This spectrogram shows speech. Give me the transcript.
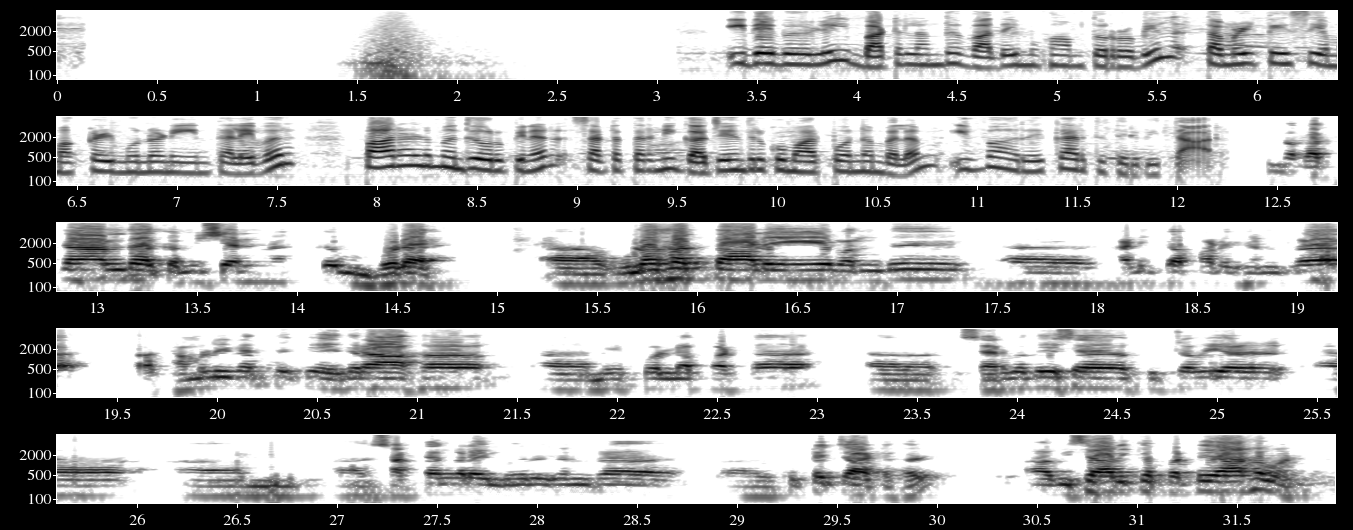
இதேவேளை பட்டலந்து வதை முகாம் தொடர்பில் தமிழ் தேசிய மக்கள் முன்னணியின் தலைவர் பாராளுமன்ற உறுப்பினர் சட்டத்தரணி கஜேந்திரகுமார் பொன்னம்பலம் இவ்வாறு கருத்து தெரிவித்தார். இந்த பத்தாந்த கமிஷனுக்கும் விட உலகத்தாலேயே வந்து ஆஹ், கணிக்கப்படுகின்ற தமிழினத்துக்கு எதிராக ஆஹ், மேற்கொள்ளப்பட்ட ஆஹ், சர்வதேச குற்றவியல் ஆஹ், ஆஹ், சட்டங்களை மீறுகின்ற குற்றச்சாட்டுகள் விசாரிக்கப்பட்டே ஆக வேண்டும்.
